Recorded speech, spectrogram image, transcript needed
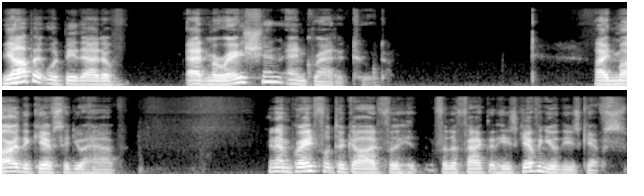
The opposite would be that of admiration and gratitude. I admire the gifts that you have, and I'm grateful to God for the, for the fact that He's given you these gifts.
